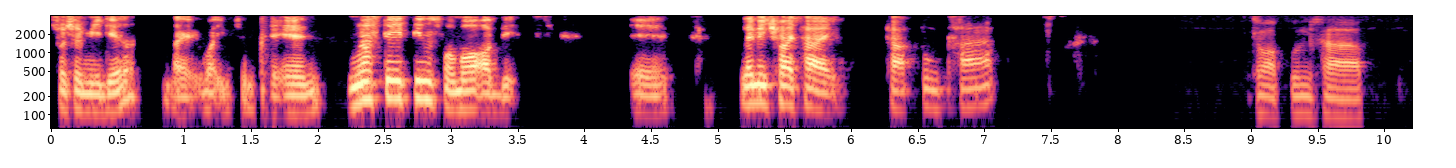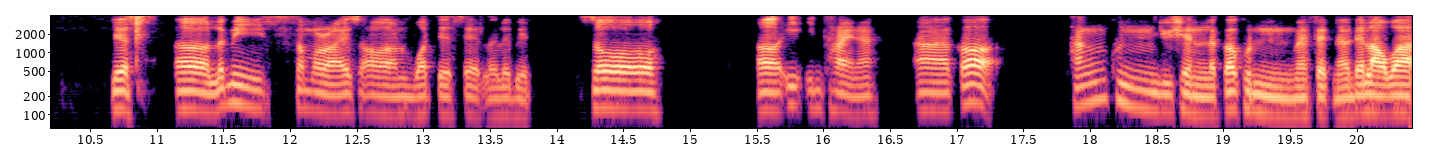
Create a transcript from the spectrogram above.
social media, like what you can say, and you know, stay tuned for more updates. And let me try Thai. ขอบคุณครับขอบคุณครับ yes uh let me summarize on what they said a little bit so uh in Thai นะอ่าก็ทั้งคุณยูเชนแล้วก็คุณแมนเฟตนะได้เล่าว่า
